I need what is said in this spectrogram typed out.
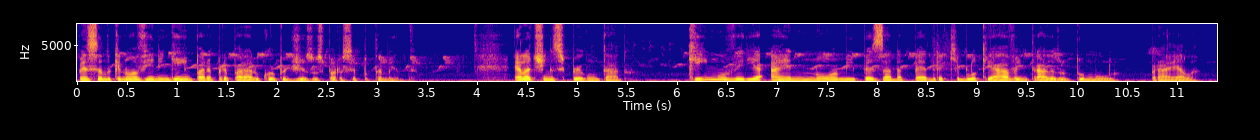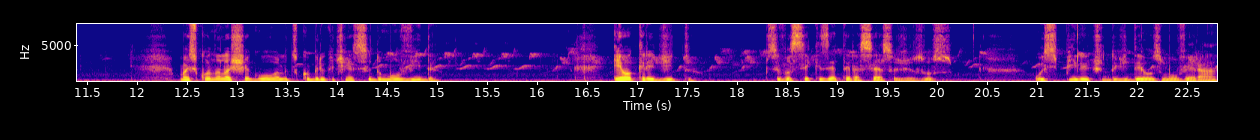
pensando que não havia ninguém para preparar o corpo de Jesus para o sepultamento. Ela tinha se perguntado: quem moveria a enorme e pesada pedra que bloqueava a entrada do túmulo para ela? Mas quando ela chegou, ela descobriu que tinha sido movida. Eu acredito, se você quiser ter acesso a Jesus, o Espírito de Deus moverá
